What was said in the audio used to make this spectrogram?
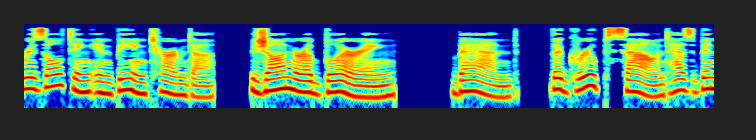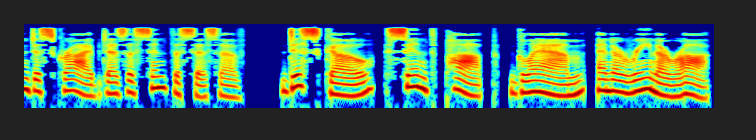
resulting in being termed a genre-blurring band. The group's sound has been described as a synthesis of disco, synth pop, glam, and arena rock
